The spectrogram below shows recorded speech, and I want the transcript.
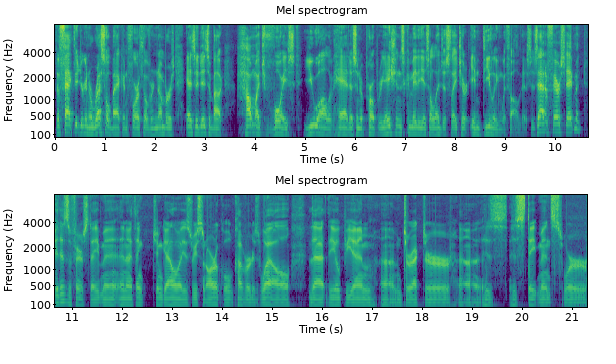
the fact that you're going to wrestle back and forth over numbers as it is about how much voice you all have had as an appropriations committee, as a legislature in dealing with all this. Is that a fair statement? It is a fair statement, and I think Jim Galloway's recent article covered as well that the OPB um, director, uh, his his statements were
